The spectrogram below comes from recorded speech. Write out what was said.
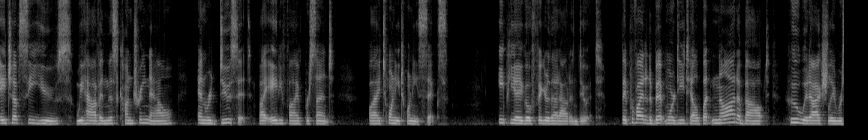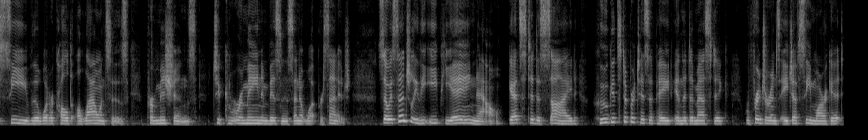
HFC use we have in this country now and reduce it by 85% by 2026. EPA go figure that out and do it. They provided a bit more detail, but not about who would actually receive the what are called allowances, permissions to remain in business and at what percentage. So essentially, the EPA now gets to decide who gets to participate in the domestic refrigerants HFC market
